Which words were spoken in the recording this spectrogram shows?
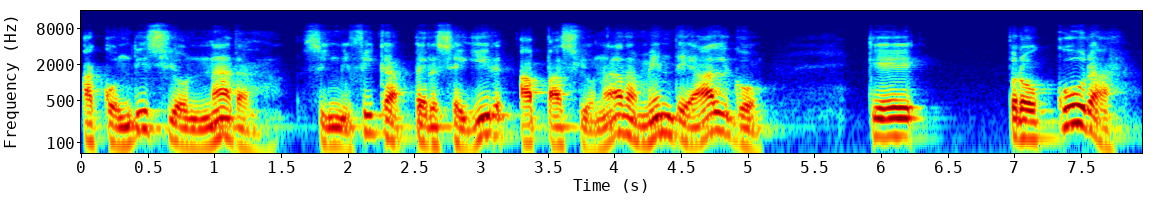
acondicionada significa perseguir apasionadamente algo que procura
